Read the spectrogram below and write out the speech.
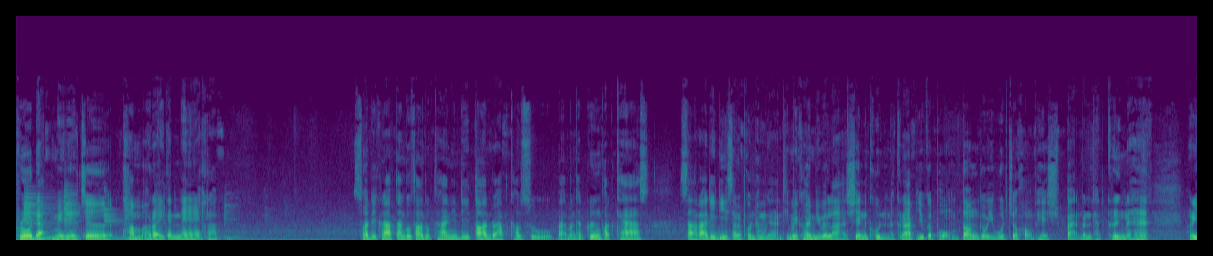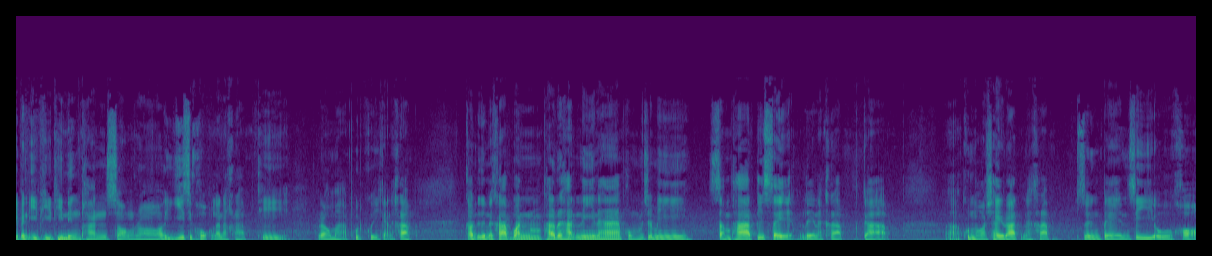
Product Manager ทำอะไรกันแน่ครับ สวัสดีครับ ท่านผู้ฟังทุกท่านยินดีต้อนรับเข้าสู่แบบบรรทัดครึ่งพอดแคสต์สาระดีๆสำหรับคนทำงานที่ไม่ค่อยมีเวลาเช่นคุณนะครับ อยู่กับผมต้องกวีวุฒิเจ้าของเพจ 8 บรรทัดครึ่งนะฮะวันนี้เป็น EP ที่ 1226 แล้วนะครับ ที่เรามาพูดคุยกันครับ ก่อนอื่นนะครับ วันพฤหัสนี้นะฮะผมจะมีสัมภาษณ์พิเศษเลยนะครับ กับคุณหมอชัยรัตน์นะครับ ซึ่งเป็น CEO ของ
